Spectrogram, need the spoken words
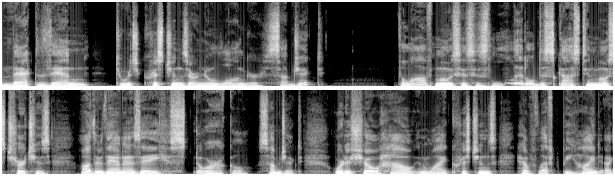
back then to which Christians are no longer subject? The law of Moses is little discussed in most churches other than as a historical subject, or to show how and why Christians have left behind a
